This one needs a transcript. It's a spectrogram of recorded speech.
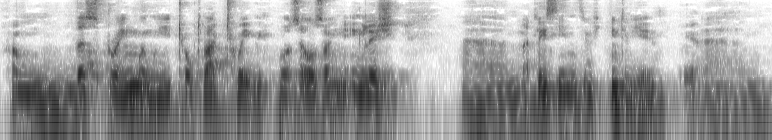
from the spring when we talked about Twig was also in English, um, at least the interv- interview. Yeah. Um,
